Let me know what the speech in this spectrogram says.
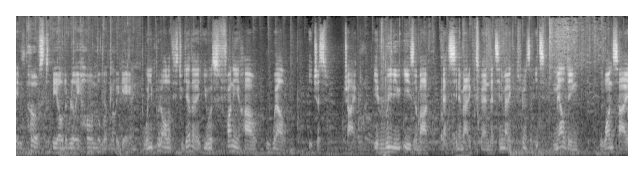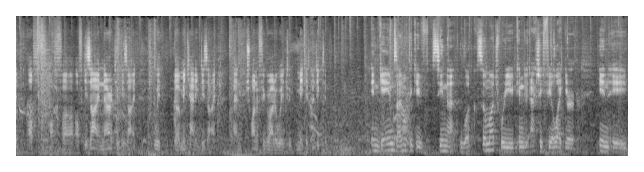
in post to be able to really hone the look of the game. When you put all of this together, it was funny how well it just jived. It really is about that cinematic experience. That cinematic experience, it's melding one side of, of, uh, of design, narrative design, with the mechanic design and trying to figure out a way to make it addictive. In games, I don't think you've seen that look so much where you can actually feel like you're in a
